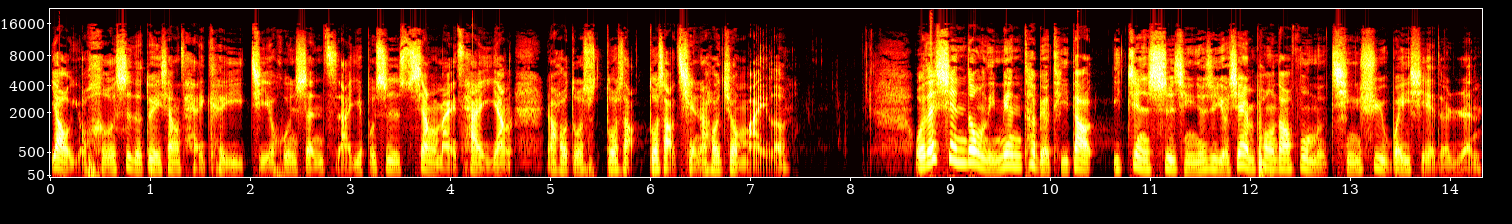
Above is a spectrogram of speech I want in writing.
要有合适的对象才可以结婚生子啊，也不是像买菜一样，然后多多少多少钱，然后就买了。我在线动里面特别有提到一件事情，就是有些人碰到父母情绪威胁的人，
